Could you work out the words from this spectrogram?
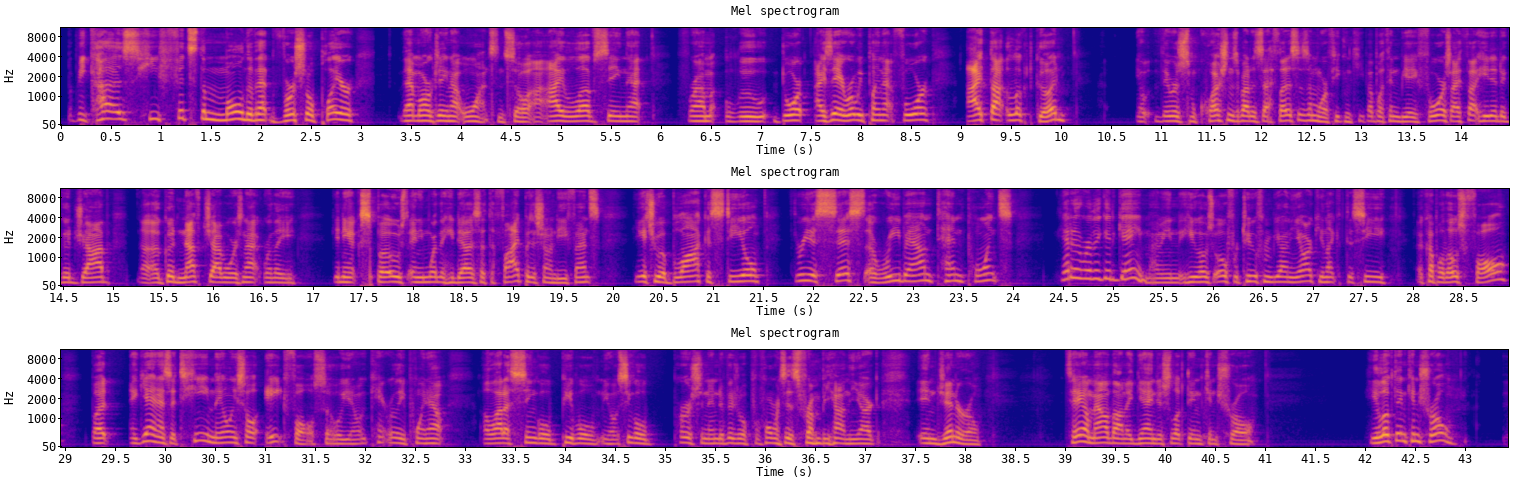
but because he fits the mold of that versatile player that Mark not once And so I, I love seeing that from Lu Dort. Isaiah Roby playing that four, I thought it looked good. You know, there was some questions about his athleticism or if he can keep up with NBA fours. I thought he did a good job, a good enough job where he's not really getting exposed any more than he does at the five position on defense. He gets you a block, a steal, three assists, a rebound, 10 points. He had a really good game. I mean, he goes 0 for 2 from beyond the arc. You'd like to see a couple of those fall. But again, as a team, they only saw eight fall. So, you know, can't really point out a lot of single people, you know, single person individual performances from beyond the arc in general. Theo Maledon again just looked in control. He looked in control.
